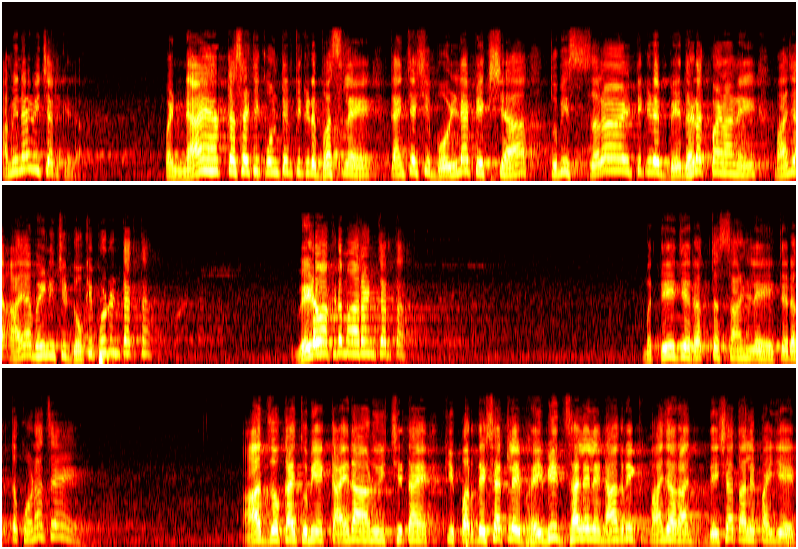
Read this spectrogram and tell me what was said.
आम्ही नाही विचार केला. पण न्याय हक्कासाठी कोणतरी तिकडे बसले त्यांच्याशी बोलण्यापेक्षा तुम्ही सरळ तिकडे बेधडकपणाने माझ्या आया बहिणीची डोकी फोडून टाकता. वेळवाकडं मारहाण करता. मग ते जे रक्त सांडले ते रक्त कोणाचं आहे? आज जो काय तुम्ही एक कायदा आणू इच्छित आहे की परदेशातले भयभीत झालेले नागरिक माझ्या राज देशात आले पाहिजेत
